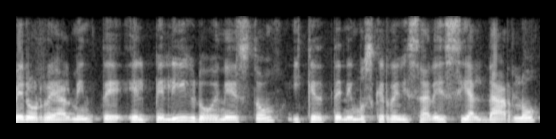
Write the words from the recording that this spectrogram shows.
pero realmente el peligro en esto y que tenemos que revisar es si al darlo,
